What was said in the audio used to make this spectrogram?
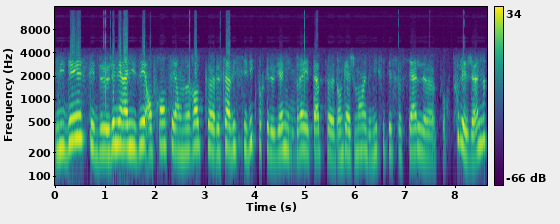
L'idée, c'est de généraliser en France et en Europe euh, le service civique pour qu'il devienne une vraie étape euh, d'engagement et de mixité sociale euh, pour tous les jeunes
